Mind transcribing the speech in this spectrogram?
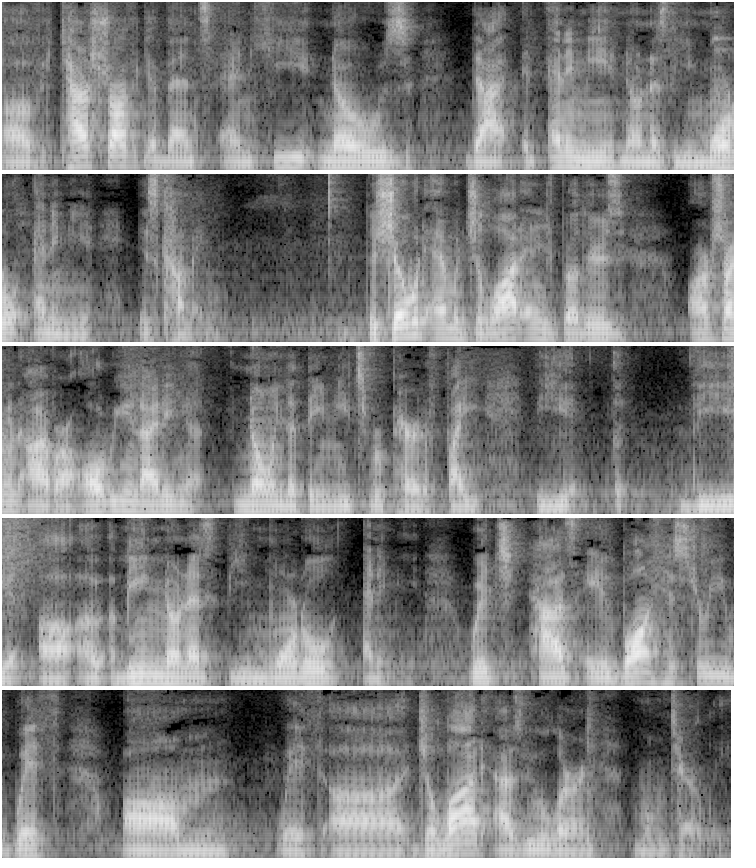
of catastrophic events, and he knows that an enemy known as the Immortal Enemy is coming. The show would end with Gilad and his brothers Armstrong and Ivar all reuniting, knowing that they need to prepare to fight the the uh, being known as the Immortal Enemy which has a long history with um, with uh, Gilad, as we will learn momentarily.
